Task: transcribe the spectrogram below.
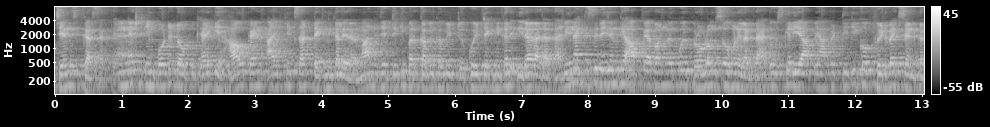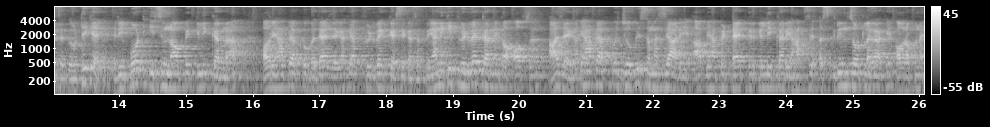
चेंज कर सकते हैं। नेक्स्ट इंपॉर्टेंट टॉपिक है कि how can I fix a technical error मान लीजिए टिकी पर कभी कभी कोई टेक्निकल इरर आ जाता है। बिना किसी रीजन के आपके अकाउंट में कोई प्रॉब्लम शो होने लगता है तो उसके लिए आप यहाँ पे टिकी को फीडबैक सेंड कर सकते हो, ठीक है? रिपोर्ट इश्यू नाव पे क्लिक करना। और यहाँ पे आपको बताया जाएगा कि आप फीडबैक कैसे कर सकते हैं। यानी कि फीडबैक करने का ऑप्शन आ जाएगा। यहाँ पे आपको जो भी समस्या आ रही है, आप यहाँ पे टाइप करके लिख कर यहाँ से स्क्रीनशॉट लगा के और अपना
